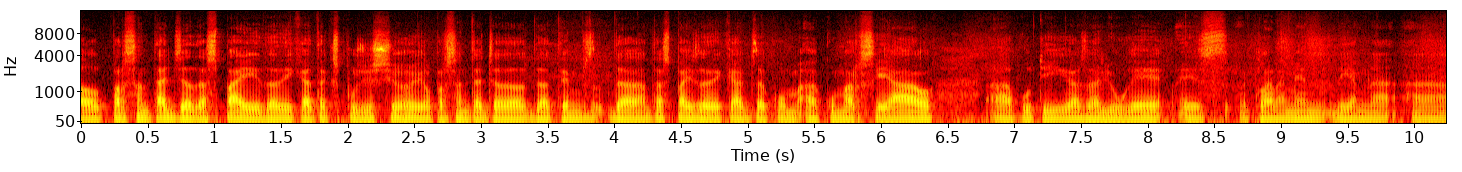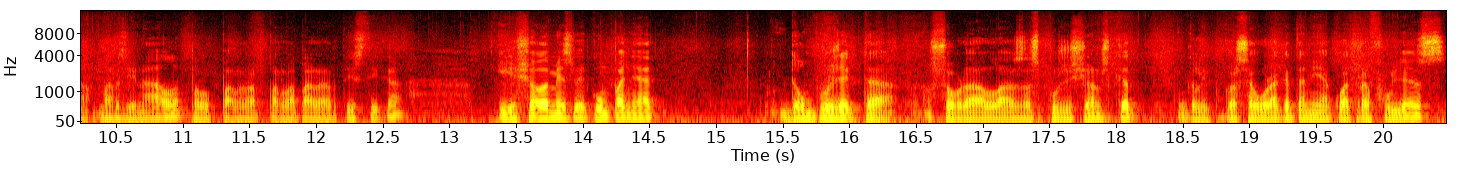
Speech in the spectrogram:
El percentatge d'espai dedicat a exposició i el percentatge de, de temps d'espais de, dedicats a, com, a comercial, a botigues, a lloguer, és clarament, diguem-ne, eh, marginal per, per, per la part artística. I això, a més, ve acompanyat d'un projecte sobre les exposicions que, que li puc assegurar que tenia quatre fulles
